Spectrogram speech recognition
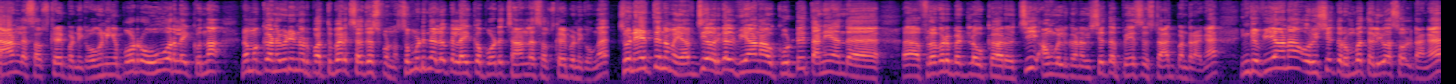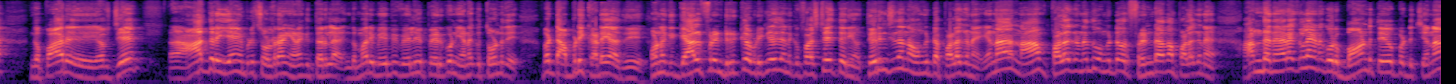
சேனலை சப்ஸ்கிரைப் பண்ணிக்கோங்க நீங்கள் போடுற ஒவ்வொரு லைக்கும் தான் நமக்கான வீடியோ ஒரு பத்து பேருக்கு சஜஸ்ட் பண்ணும். ஸோ முடிந்த அளவுக்கு லைக்கை போட்டு சேனலை சப்ஸ்கிரைப் பண்ணிக்கோங்க. ஸோ நேற்று நம்ம எஃப்ஜி அவர்கள் வியானாவை கூட்டு தனியாக அந்த ஃப்ளவர் பெட்டில் உட்கார வச்சு அவங்களுக்கான விஷயத்த பேச ஸ்டார்ட் பண்ணுறாங்க இங்கே வியானா ஒரு விஷயத்தை ரொம்ப தெளிவாக சொல்லிட்டாங்க. இங்கே பாரு எஃப்ஜே ஆதரை ஏன் இப்படி சொல்கிறாங்க எனக்கு தெரில இந்த மாதிரி மேபி வெளியே போயிருக்கும்னு எனக்கு தோணுது. பட் அப்படி கிடையாது. உனக்கு கேர்ள் ஃப்ரெண்ட் இருக்கு அப்படிங்கிறது எனக்கு ஃபர்ஸ்டே தெரியும். தெரிஞ்சு தான் நான் உங்ககிட்ட பழகினேன். ஏன்னா நான் பழகுனது உங்ககிட்ட ஒரு ஃப்ரெண்டாக தான் பழகினேன். அந்த நேரத்தில் எனக்கு ஒரு பாண்டு தேவைப்பட்டுச்சு. ஏன்னா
